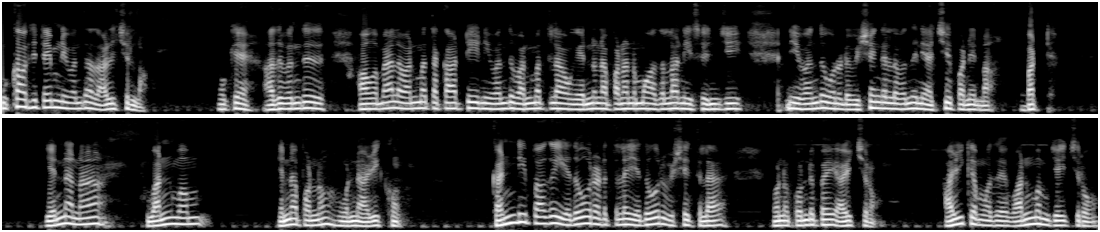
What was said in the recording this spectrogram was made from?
முக்கால்வாசி டைம் நீ வந்து அதை அழிச்சிடலாம். ஓகே அது வந்து அவங்க மேலே வன்மத்தை காட்டி நீ வந்து வன்மத்தில் அவங்க என்னென்ன பண்ணணுமோ அதெல்லாம் நீ செஞ்சு நீ வந்து உன்னோட விஷயங்களில் வந்து நீ அச்சீவ் பண்ணிடலாம். பட் என்னன்னா வன்மம் என்ன பண்ணும்? ஒன்று அழிக்கும். கண்டிப்பாக ஏதோ ஒரு இடத்துல ஏதோ ஒரு விஷயத்தில் உன்னை கொண்டு போய் அழிச்சிரும். அழிக்கும் போது வன்மம் ஜெயிச்சிரும்.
